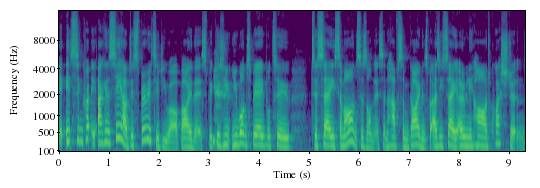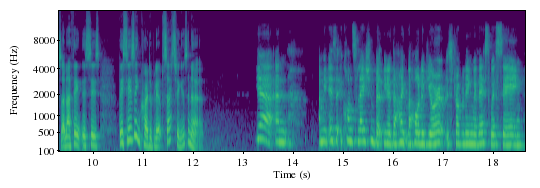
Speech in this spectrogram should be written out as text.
It's incredible. I can see how dispirited you are by this because you, you want to be able to to say some answers on this and have some guidance. But as you say, only hard questions. And I think this is this is incredibly upsetting, isn't it? Yeah, and I mean, is it a consolation? But you know, the the whole of Europe is struggling with this. We're seeing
